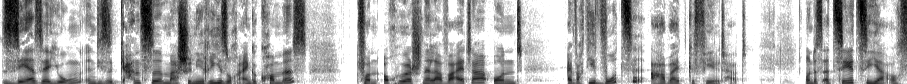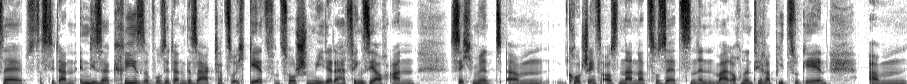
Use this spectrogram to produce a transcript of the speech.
sehr, sehr jung in diese ganze Maschinerie so reingekommen ist, von auch höher, schneller, weiter und einfach die Wurzelarbeit gefehlt hat. Und das erzählt sie ja auch selbst, dass sie dann in dieser Krise, wo sie dann gesagt hat, so ich gehe jetzt von Social Media, da fing sie auch an, sich mit ähm, Coachings auseinanderzusetzen, in, mal auch in eine Therapie zu gehen, ähm,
